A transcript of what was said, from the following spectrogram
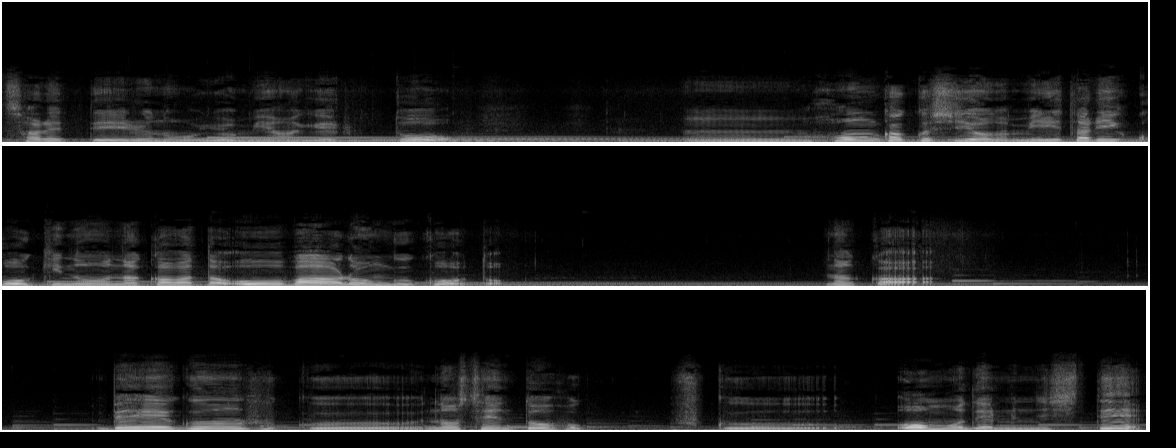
されているのを読み上げると、うーん本格仕様のミリタリー高機能中綿オーバーロングコートなんか米軍服の戦闘服をモデルにして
